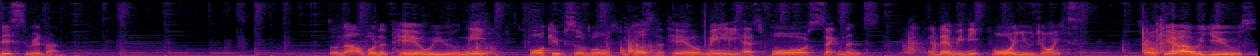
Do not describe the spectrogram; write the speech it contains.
This, we're done. So now for the tail, we will need 4 cube servos because the tail mainly has 4 segments and then we need 4 U-joints. So here I will use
